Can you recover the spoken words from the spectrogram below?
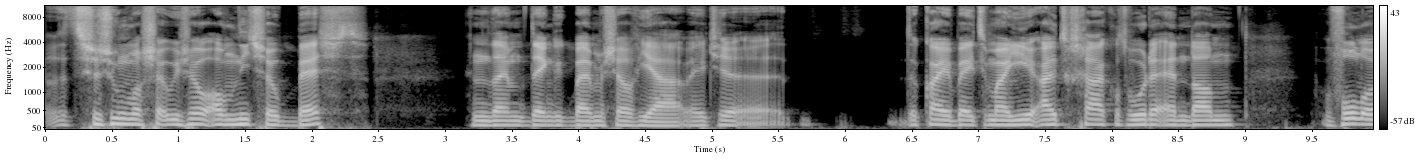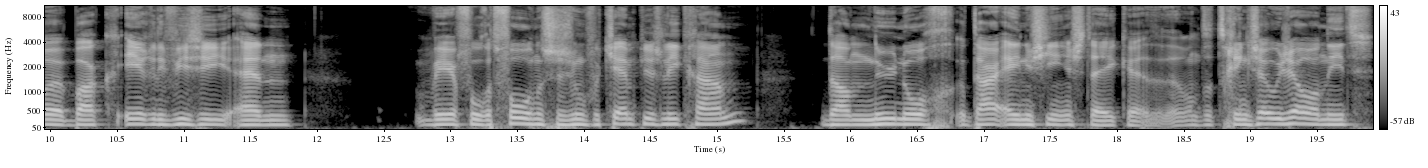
het seizoen was sowieso al niet zo best. En dan denk ik bij mezelf, ja, weet je... eh, dan kan je beter maar hier uitgeschakeld worden... en dan volle bak eredivisie... en weer voor het volgende seizoen voor Champions League gaan... dan nu nog daar energie in steken. Want het ging sowieso al niet...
